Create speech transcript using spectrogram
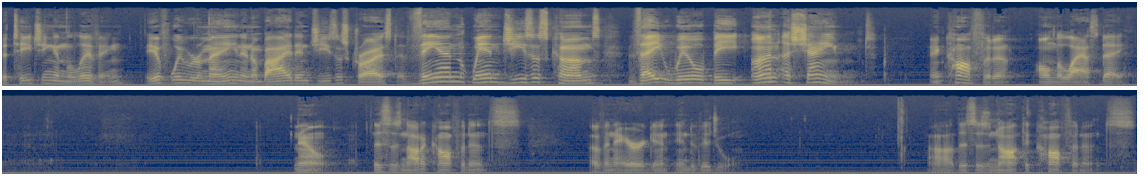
the teaching and the living, if we remain and abide in Jesus Christ, then when Jesus comes, they will be unashamed and confident on the last day. Now, this is not a confidence of an arrogant individual. Uh, this is not the confidence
